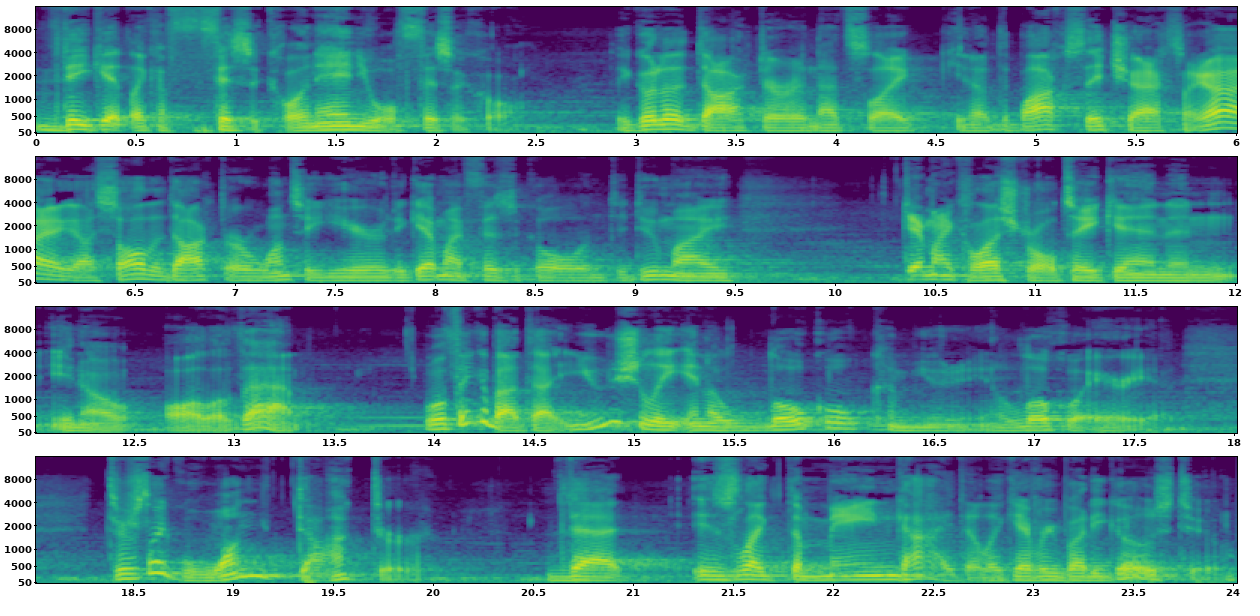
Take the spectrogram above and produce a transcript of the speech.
they get like a physical, an annual physical. They go to the doctor, and that's like, you know, the box they check. It's like, all right, I saw the doctor once a year to get my physical and to do my, get my cholesterol taken and, you know, all of that. Well, think about that. Usually in a local community, in a local area, there's like one doctor that is like the main guy that like everybody goes to.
